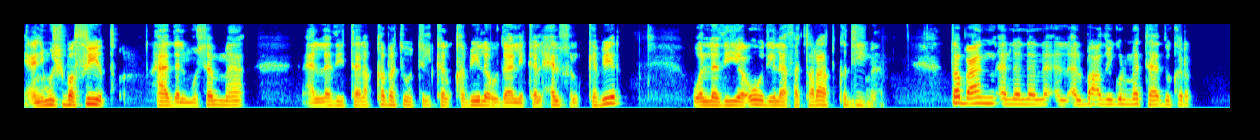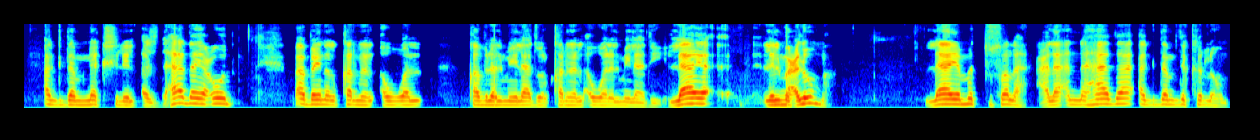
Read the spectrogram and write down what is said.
يعني مش بسيط هذا المسمى الذي تلقبته تلك القبيلة وذلك الحلف الكبير والذي يعود إلى فترات قديمة. طبعا ال- ال- ال- البعض يقول متى ذكر أقدم نكش للأزد؟ هذا يعود ما بين القرن الأول قبل الميلاد والقرن الأول الميلادي. لا ي... للمعلومة لا يمت صلة على أن هذا أقدم ذكر لهم.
